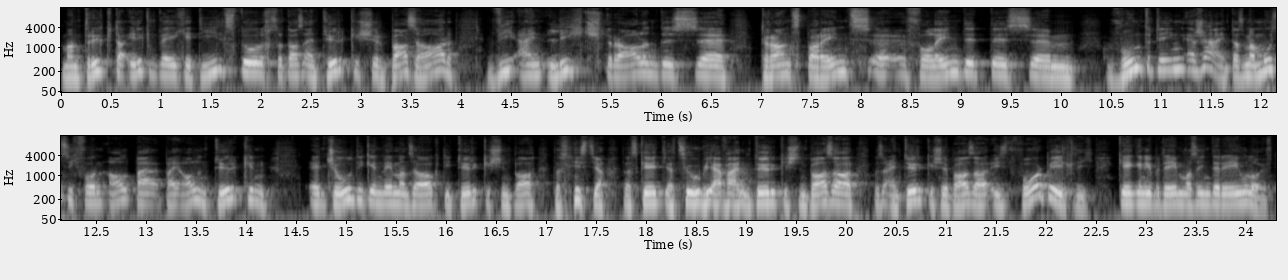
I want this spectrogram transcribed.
man drückt da irgendwelche Deals durch, sodass ein türkischer Bazar wie ein lichtstrahlendes, äh, Transparenz äh, vollendetes ähm, Wunderding erscheint. Also man muss sich von all, bei, bei allen Türken entschuldigen, wenn man sagt, die türkischen Ba das ist ja, das geht ja zu wie auf einem türkischen Bazar. Also ein türkischer Bazar ist vorbildlich gegenüber dem, was in der EU läuft.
